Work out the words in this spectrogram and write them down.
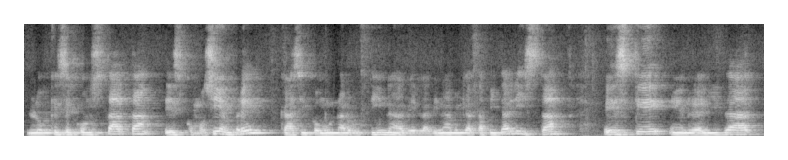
lo que se constata es, como siempre, casi como una rutina de la dinámica capitalista, es que en realidad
